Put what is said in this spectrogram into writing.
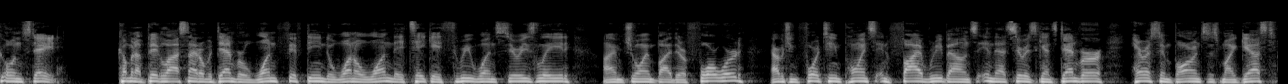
Golden State coming up big last night over Denver, 115 to 101. They take a 3-1 series lead. I'm joined by their forward, averaging 14 points and five rebounds in that series against Denver. Harrison Barnes is my guest.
